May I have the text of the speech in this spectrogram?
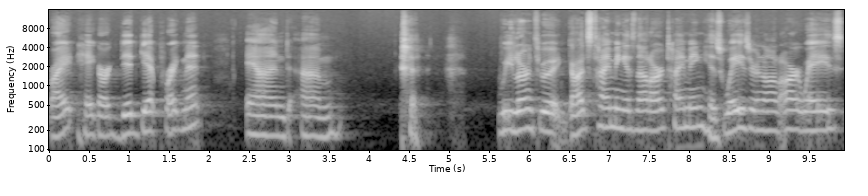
right? Hagar did get pregnant, and um, we learn through it God's timing is not our timing, His ways are not our ways.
